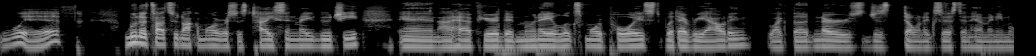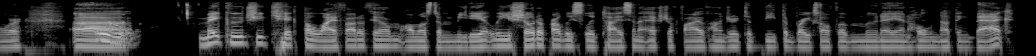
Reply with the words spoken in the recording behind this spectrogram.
with Munetatsu Nakamura versus Tyson Maeguchi, and I have here that Mune looks more poised with every outing. Like the nerves just don't exist in him anymore. Uh, Maeguchi kicked the life out of him almost immediately. Shota probably slid Tyson an extra 500 to beat the brakes off of Mune and hold nothing back.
